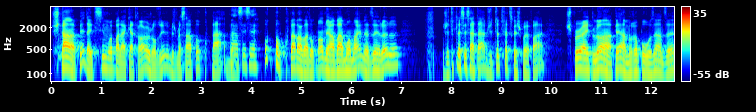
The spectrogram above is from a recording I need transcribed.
je suis en paix d'être ici, moi, pendant quatre heures aujourd'hui, mais je me sens pas coupable. Non, c'est ça. Pas, pas coupable envers d'autres mondes, mais envers moi-même, de dire, là, là, j'ai tout laissé sa table, j'ai tout fait ce que je peux faire. Je peux être là en paix, en me reposer, en disant,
